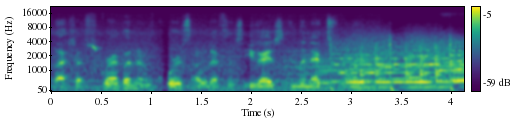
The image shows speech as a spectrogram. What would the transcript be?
slash that subscribe button. And of course, I will definitely see you guys in the next one.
